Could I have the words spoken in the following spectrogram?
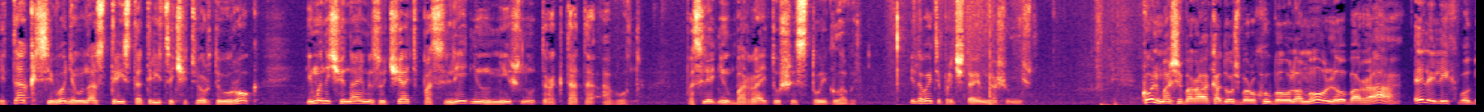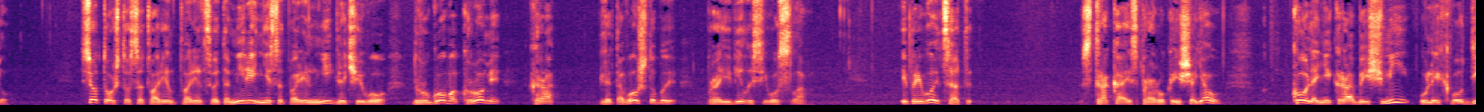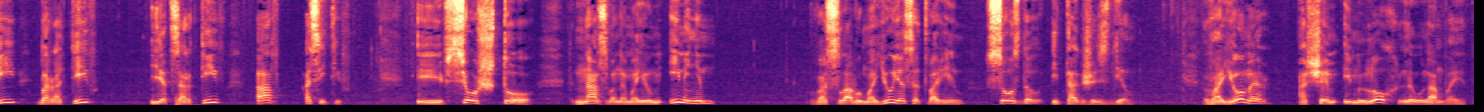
Итак, сегодня у нас 334 урок, и мы начинаем изучать последнюю Мишну трактата Авод, последнюю Барайту шестой главы. И давайте прочитаем нашу Мишну. Коль маши бара кадош баруху бауламо ло бара эле лих воду. Все то, что сотворил Творец в этом мире, не сотворил ни для чего другого, кроме крак, для того, чтобы проявилась его слава. И приводится от строка из пророка Ишаяу «Коля некра бишми улихводи баратив яцартив ав аситив». И все, что названо моим именем, во славу мою я сотворил, создал и также сделал. Вайомер Ашем им лох леулам ваэт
